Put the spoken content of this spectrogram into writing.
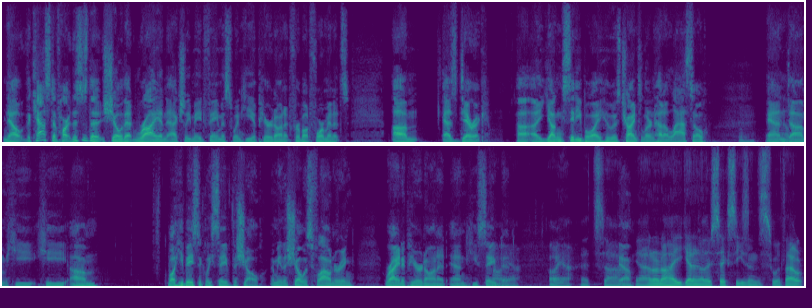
Now, the cast of Heart, this is the show that Ryan actually made famous when he appeared on it for about four minutes um, as Derek, uh, a young city boy who is trying to learn how to lasso. And um, he, he, um, well, he basically saved the show. I mean, the show was floundering. Ryan appeared on it and he saved Oh it. yeah, oh yeah. It's uh, Yeah. yeah. I don't know how you get another six seasons without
